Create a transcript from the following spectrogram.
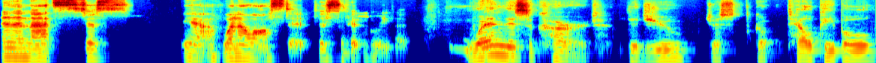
And then that's just, yeah, when I lost it, just couldn't believe it. When this occurred, did you just go tell people?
